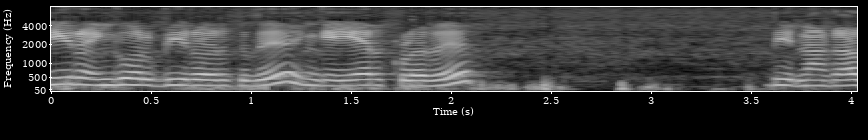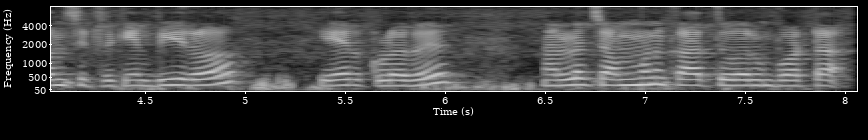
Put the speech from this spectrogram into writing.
பீரோ இங்கே ஒரு பீரோ இருக்குது. இங்கே ஏர் கூலரு பீ நான் காமிச்சிட்ருக்கேன் பீரோ ஏர் கூலரு நல்லா ஜம்முன்னு காற்று வரும் போட்டால்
